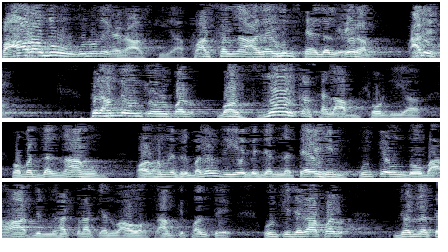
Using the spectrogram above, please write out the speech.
فارد انہوں نے اعراض کیا۔ فارسل علیہم سیل العرب ارے پھر ہم نے ان کے اوپر بہت زور کا سیلاب چھوڑ دیا وہ بدل نہ ہوں اور ہم نے پھر بدل دیے بے جنت ان کے ان دو باغات جن میں ہر طرح کے انواع و اقسام کے پھل تھے، ان کی جگہ پر جنت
